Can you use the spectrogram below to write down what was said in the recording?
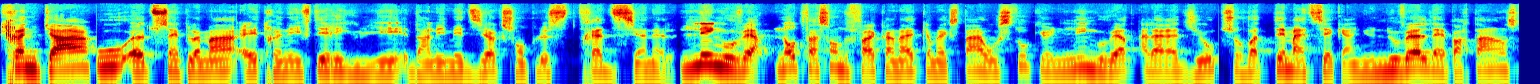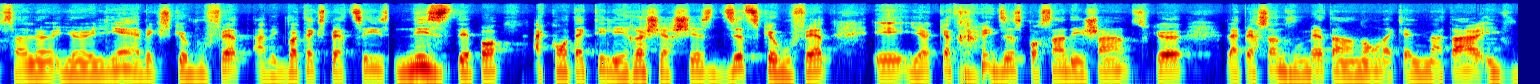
chroniqueur ou euh, tout simplement être un invité régulier dans les médias qui sont plus traditionnels. Ligne ouverte. Une autre façon de faire connaître comme expert, aussitôt qu'il y a une ligne ouverte à la radio sur votre thématique, hein, une nouvelle d'importance, il y a un lien avec ce que vous faites, avec votre expertise, n'hésitez pas à contacter les recherchistes, dites ce que vous faites et il y a 90% des chances que la personne vous mette en onde avec l'animateur et que vous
